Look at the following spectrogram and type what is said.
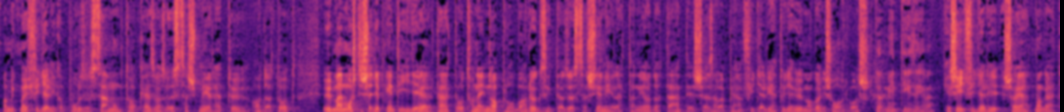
amik majd figyelik a pulzus számunktól kezdve az összes mérhető adatot. Ő már most is egyébként így él, tehát otthon egy naplóban rögzíti az összes ilyen élettani adatát, és ez alapján figyeli, hát ugye ő maga is orvos. Több mint tíz éve. És így figyeli saját magát.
